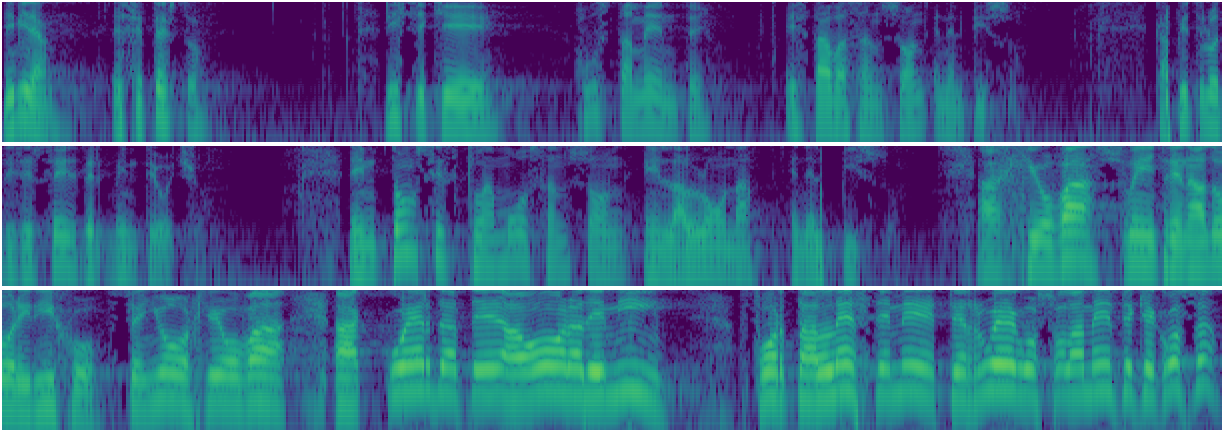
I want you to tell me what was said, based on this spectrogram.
Y mira, ese texto dice que justamente estaba Sansón en el piso. Capítulo 16, 28. Entonces clamó Sansón en la lona, en el piso, a Jehová, su entrenador, y dijo, Señor Jehová, acuérdate ahora de mí, fortaléceme, te ruego solamente, ¿qué cosa?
